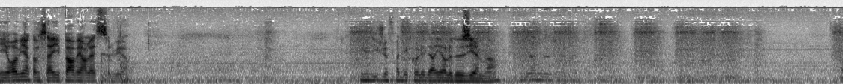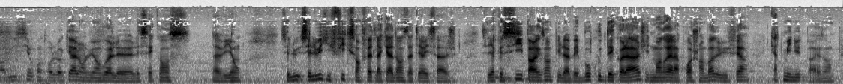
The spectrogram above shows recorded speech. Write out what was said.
et il revient comme ça. Il part vers l'est, celui-là. Il me dit que je ferai décoller derrière le deuxième là. Alors, lui, ici, au contrôle local, on lui envoie les, les séquences d'avion. C'est lui, c'est lui qui fixe en fait la cadence d'atterrissage. C'est-à-dire que si, par exemple, il avait beaucoup de décollage, il demanderait à l'approche en bas de lui faire 4 minutes, par exemple,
